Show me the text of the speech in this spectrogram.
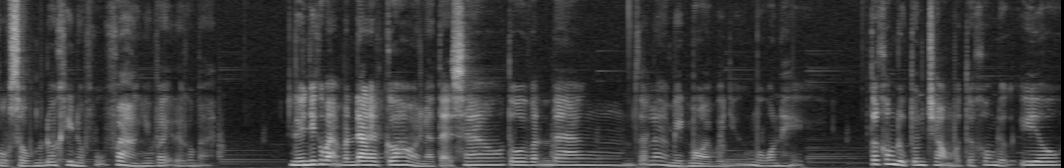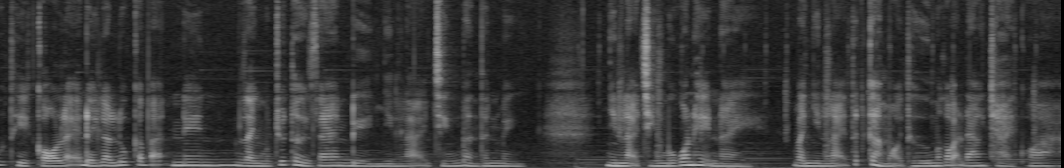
Cuộc sống đôi khi nó phũ phàng như vậy đấy các bạn. Nếu như các bạn vẫn đang đặt câu hỏi là tại sao tôi vẫn đang rất là mệt mỏi với những mối quan hệ tôi không được tôn trọng và tôi không được yêu thì có lẽ đấy là lúc các bạn nên dành một chút thời gian để nhìn lại chính bản thân mình, nhìn lại chính mối quan hệ này và nhìn lại tất cả mọi thứ mà các bạn đang trải qua.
